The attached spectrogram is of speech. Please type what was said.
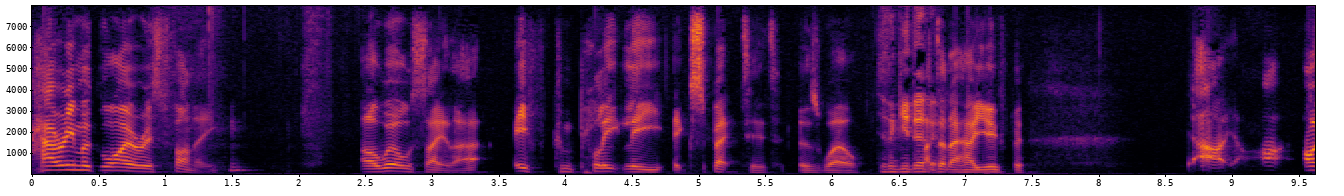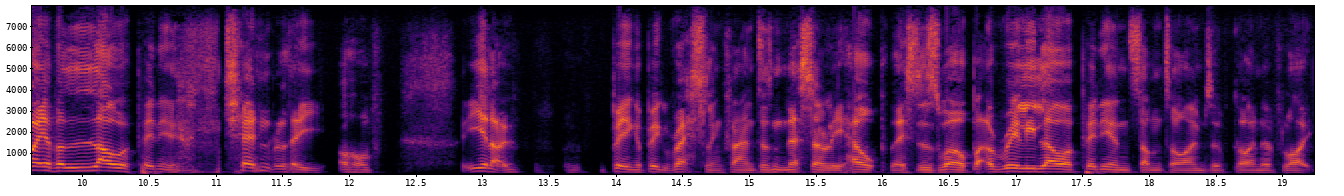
Harry Maguire is funny. I will say that, if completely expected as well. do you think he did I it? don't know how you feel. I, have a low opinion generally of, you know, being a big wrestling fan doesn't necessarily help this as well, but a really low opinion sometimes of kind of like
